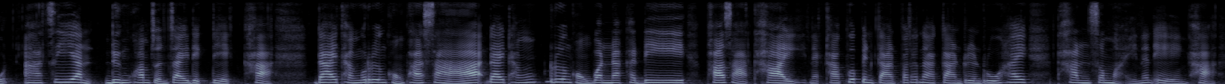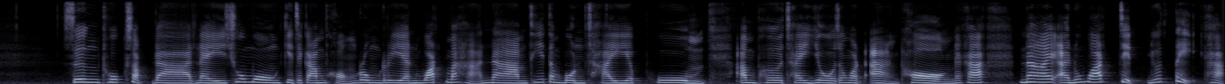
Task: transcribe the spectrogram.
สถ์อาเซียน ดึงความสนใจเด็กๆค่ะ ได้ทั้งเรื่องของภาษา ได้ทั้งเรื่องของวรรณคดี ภาษาไทยนะคะ เพื่อเป็นการพัฒนาการเรียนรู้ให้ทันสมัยนั่นเองค่ะ ซึ่งทุกสัปดาห์ในชั่วโมงกิจกรรมของโรงเรียนวัดมหานามที่ตำบลชัยภูมิอำเภอชัยโยจังหวัดอ่างทองนะคะ นายอนุวัตรจิตยุติค่ะ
